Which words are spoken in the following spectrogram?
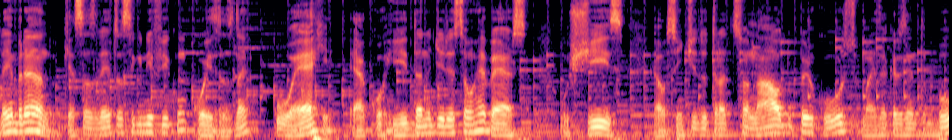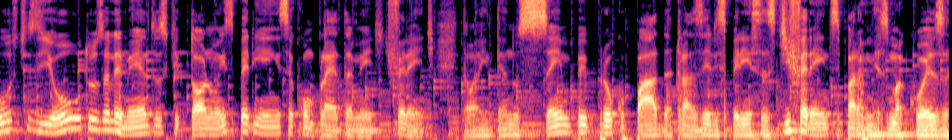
Lembrando que essas letras significam coisas, né? O R é a corrida na direção reversa, o X é o sentido tradicional do percurso, mas acrescenta boosts e outros elementos que tornam a experiência completamente diferente. Então a Nintendo sempre preocupada em trazer experiências diferentes para a mesma coisa.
